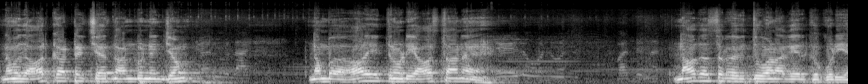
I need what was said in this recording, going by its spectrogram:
நமது ஆற்காட்டைச் சேர்ந்த அன்பு நெஞ்சம் நம்ம ஆலயத்தினுடைய ஆஸ்தான நாதஸ்வர வித்துவானாக இருக்கக்கூடிய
